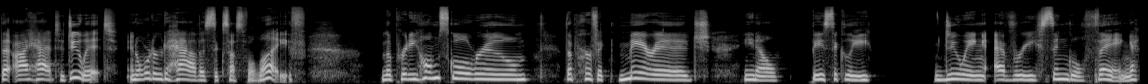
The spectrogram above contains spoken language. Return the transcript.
that I had to do it in order to have a successful life. The pretty homeschool room, the perfect marriage, you know, basically doing every single thing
